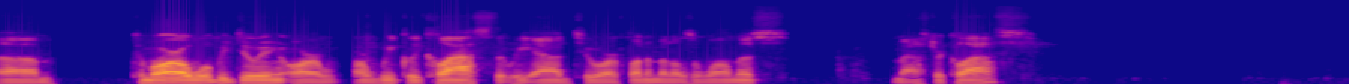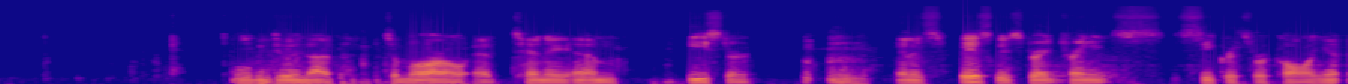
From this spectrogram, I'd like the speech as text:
Um, tomorrow we'll be doing our, our weekly class that we add to our fundamentals of wellness master class. We'll be doing that tomorrow at 10 a.m. Eastern. and it's basically strength training secrets, we're calling it.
